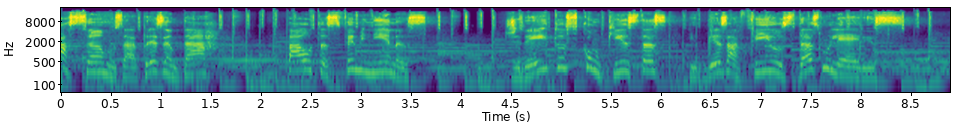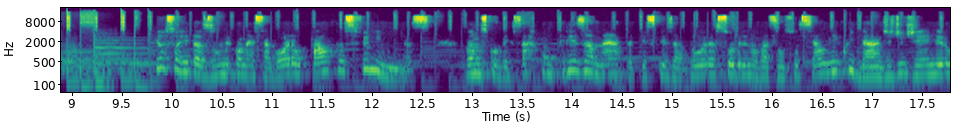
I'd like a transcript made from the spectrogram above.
passamos a apresentar Pautas Femininas: Direitos, Conquistas e Desafios das Mulheres. Eu sou Rita Zuma e começa agora o Pautas Femininas. Vamos conversar com Cris Anata, pesquisadora sobre inovação social e equidade de gênero,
